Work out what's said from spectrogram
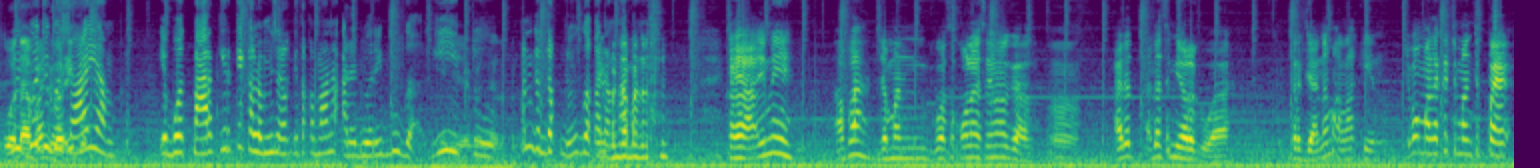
Duit gua apa juga 2.000? sayang. Ya buat parkir kek kalau misalnya kita ke mana ada 2000 gak? Iya, Gitu. bener, bener. Kan gedek juga Ya, kadang-kadang. Bener-bener kayak ini apa? Zaman gua sekolah SMA gal. Oh. Ada ada senior gua kerjanya malakin. Cuma malaknya cuma cepet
